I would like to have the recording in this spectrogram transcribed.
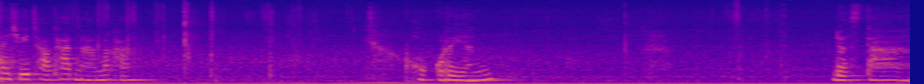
ในชีวิตชาวธาตุน้ำนะคะหกเหรียญ เดอะสตาร์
